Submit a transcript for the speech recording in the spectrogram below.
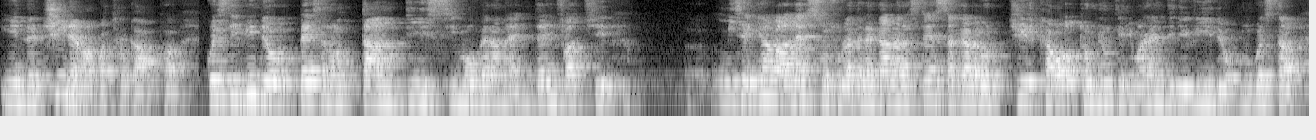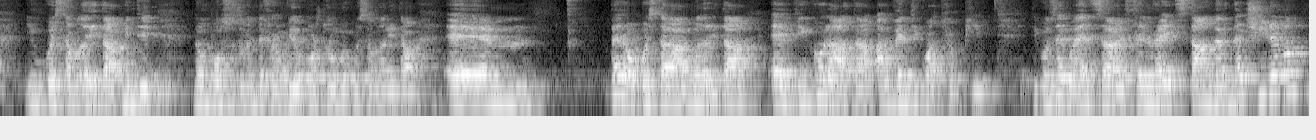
in cinema 4K. Questi video pesano tantissimo, veramente, infatti eh, mi segnava adesso sulla telecamera stessa che avevo circa 8 minuti rimanenti di video con questa, in questa modalità, quindi non posso solamente fare un video molto lungo in questa modalità. Ehm, però questa modalità è vincolata a 24p. Di conseguenza il frame rate standard da cinema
